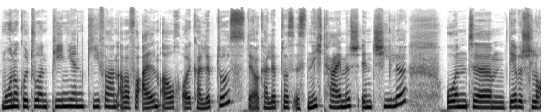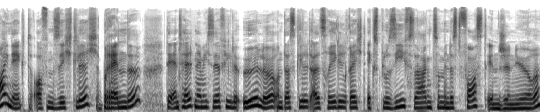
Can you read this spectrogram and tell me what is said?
Monokulturen, Pinien, Kiefern, aber vor allem auch Eukalyptus. Der Eukalyptus ist nicht heimisch in Chile und ähm, der beschleunigt offensichtlich Brände. Der enthält nämlich sehr viele Öle und das gilt als regelrecht explosiv, sagen zumindest Forstingenieure.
